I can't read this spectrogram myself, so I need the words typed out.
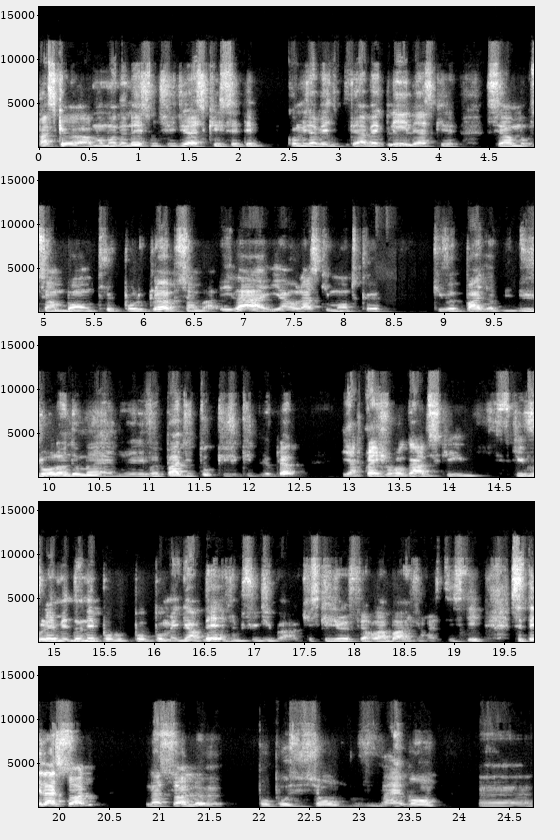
Parce qu'à un moment donné, je me suis dit, est-ce que c'était comme j'avais fait avec Lille, est-ce que c'est un, un, bon truc pour le club? Et là, il y a Olas qui montre que qui veut pas, du jour au lendemain, il ne veut pas du tout que je quitte le club. Et après, je regarde ce qu'il ce voulait me donner pour, pour, pour, me garder. Je me suis dit, bah, qu'est-ce que je vais faire là-bas? Je reste ici. C'était la seule, la seule euh, proposition vraiment euh,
